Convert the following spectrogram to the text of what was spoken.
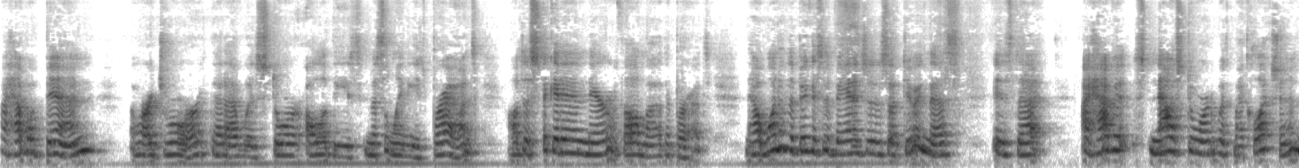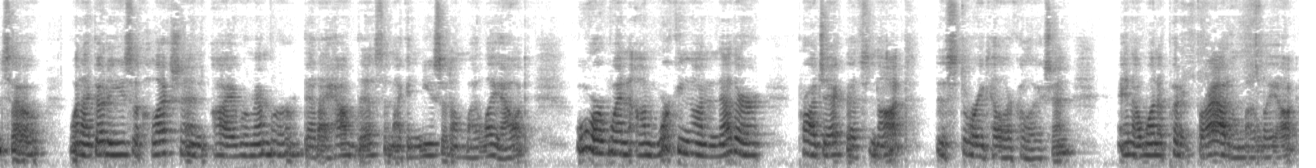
I have a bin or a drawer that I would store all of these miscellaneous brads. I'll just stick it in there with all my other brads. Now, one of the biggest advantages of doing this is that I have it now stored with my collection. So when I go to use the collection, I remember that I have this and I can use it on my layout. Or when I'm working on another project that's not the Storyteller collection, and I want to put a brad on my layout,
